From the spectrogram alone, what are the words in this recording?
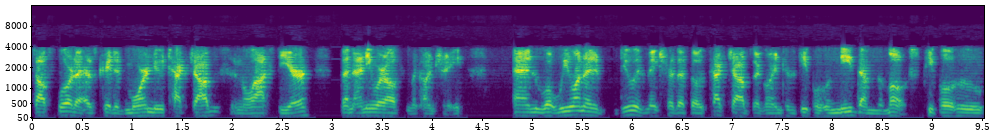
South Florida has created more new tech jobs in the last year than anywhere else in the country. And what we want to do is make sure that those tech jobs are going to the people who need them the most, people who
